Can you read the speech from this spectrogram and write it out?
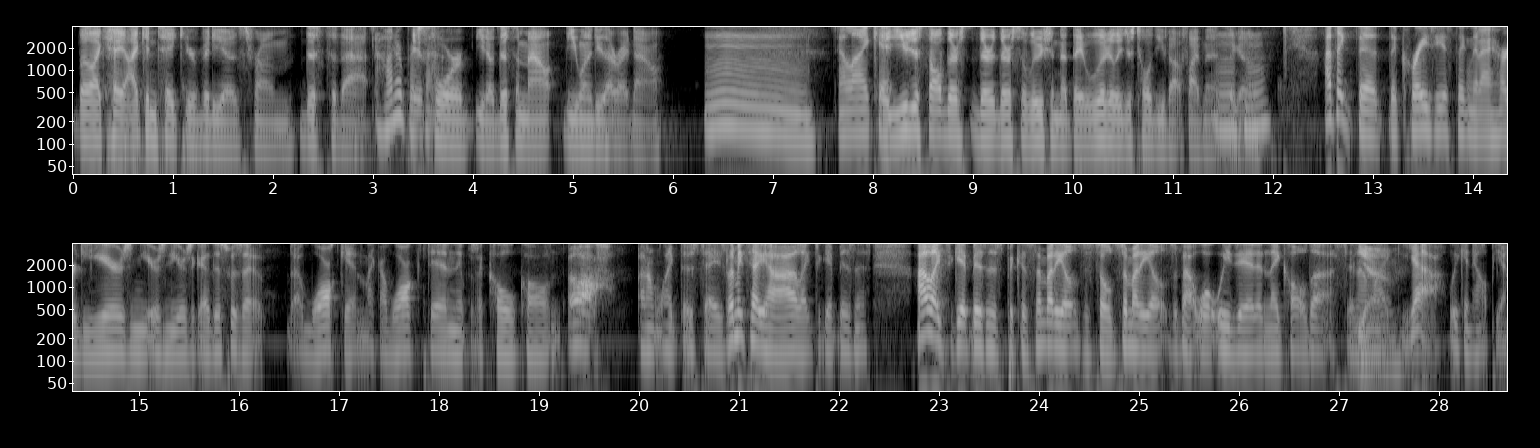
but like, hey, I can take your videos from this to that, 100%. for you know this amount. Do you want to do that right now? I like it. You just solved their their their solution that they literally just told you about five minutes Mm-hmm. ago. I think the the craziest thing that I heard years and years and years ago. This was a, a walk in. Like I walked in, it was a cold call. And, oh, I don't like those days. Let me tell you how I like to get business. I like to get business because somebody else has told somebody else about what we did, and they called us, and Yeah. I'm like, yeah, we can help you.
